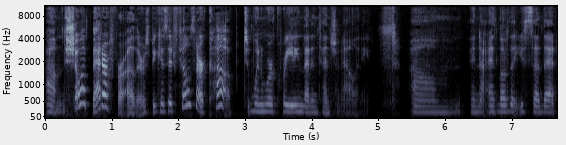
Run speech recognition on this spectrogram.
um, show up better for others because it fills our cup when we're creating that intentionality. Um, and I love that you said that,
